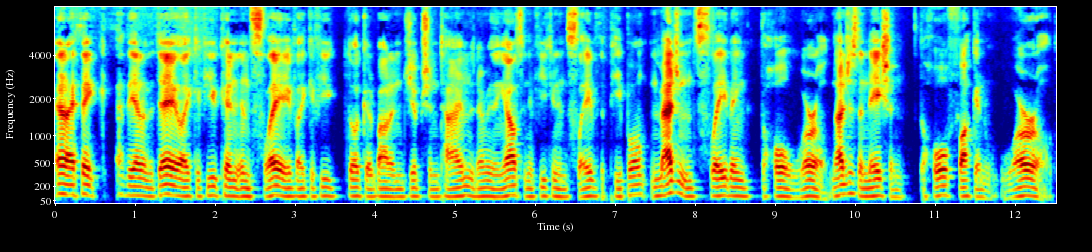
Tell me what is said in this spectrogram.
and I think at the end of the day, like if you can enslave, like if you look at about Egyptian times and everything else, and if you can enslave the people, imagine enslaving the whole world, not just a nation, the whole fucking world.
